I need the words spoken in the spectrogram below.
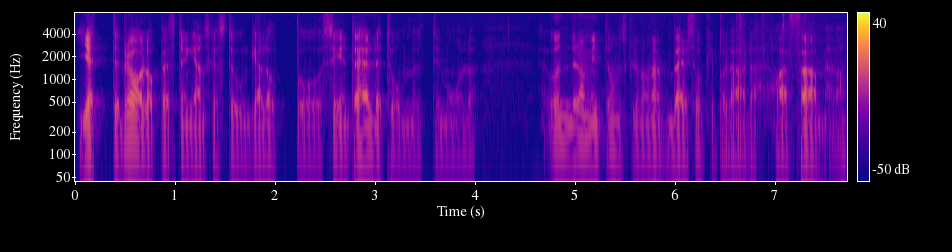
jättebra lopp efter en ganska stor galopp och ser inte heller tom ut i mål. Och undrar om inte hon skulle vara med på Bergsåker på lördag, har jag för mig va?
